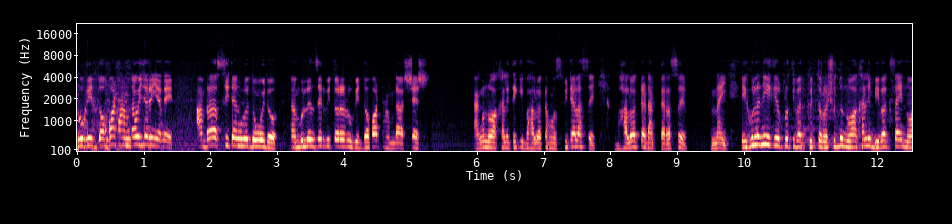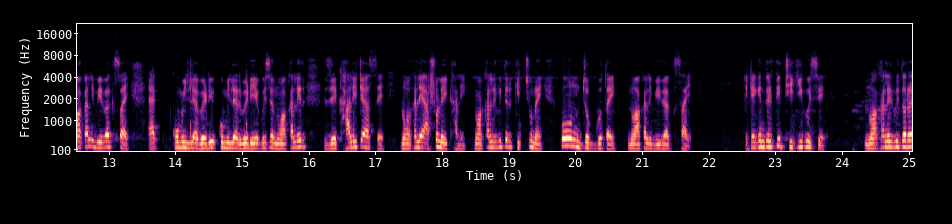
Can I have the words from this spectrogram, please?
রুগীর দফা ঠান্ডা হয়ে যায় এনে আমরা সিটাং লই দমই দাও অ্যাম্বুলেন্সের ভিতরে রুগীর দফা ঠান্ডা শেষ। এখন নোয়াখালীতে কি ভালো একটা হসপিটাল আছে? ভালো একটা ডাক্তার আছে? নাই। এগুলো নিয়ে কেউ প্রতিবাদ করতো না। শুধু নোয়াখালী বিভাগ চাই, নোয়াখালী বিভাগ চাই। এক কুমিল্লা বেড়ি, কুমিল্লার বেরিয়ে কইছে নোয়াখালীর যে খালিটা আছে, নোয়াখালী আসলেই খালি। নোয়াখালীর ভিতরে কিচ্ছু নাই। কোন যোগ্যতায় নোয়াখালী বিভাগ চাই? এটা কিন্তু এটি ঠিকই কইছে। নোয়াখালীর ভিতরে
